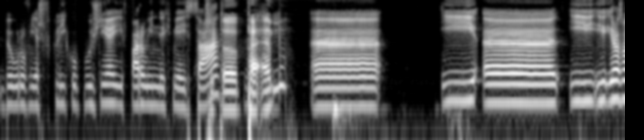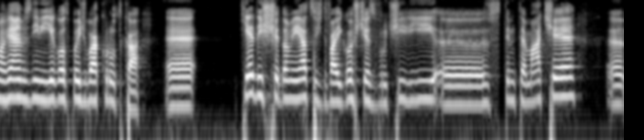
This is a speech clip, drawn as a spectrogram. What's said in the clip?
był również w Kliku później i w paru innych miejscach. Czy to PM? E, i, e, i, I rozmawiałem z nimi, jego odpowiedź była krótka. E, kiedyś się do mnie jacyś dwaj goście zwrócili e, z tym temacie. E,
